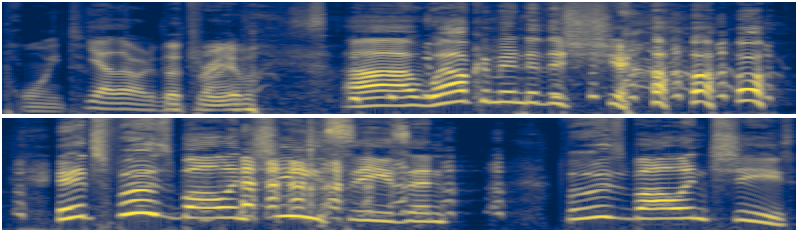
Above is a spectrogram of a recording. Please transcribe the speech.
point. yeah, that would have the three fine. of us. Uh, welcome into the show. it's foosball and cheese season. Foosball and cheese.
